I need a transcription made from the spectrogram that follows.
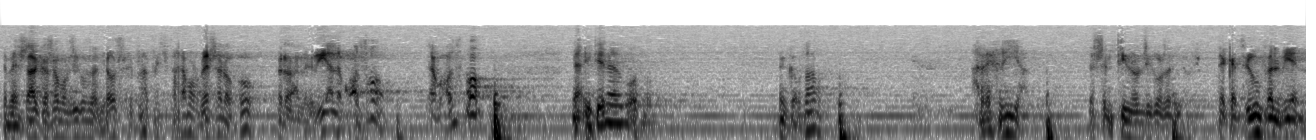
de pensar que somos hijos de Dios, es para volverse loco, pero de alegría, de gozo, de gozo. Y ahí tiene el gozo, encauzado. Alegría de sentir los hijos de Dios, de que triunfe el bien,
